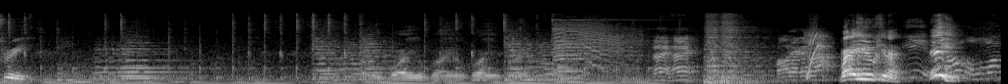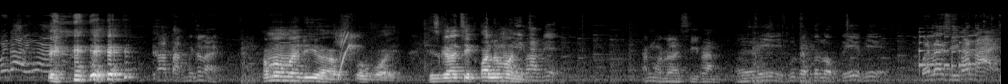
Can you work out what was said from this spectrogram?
free. boy, oh boy, oh boy, oh boy. เฮ้ยเฮ้ยมองอะไรกันวะ What are you looking at? พี่ Hey! น้องผมมองไม่ได้ไง หน้าตักมีเท่าไหร่ How much money do you have? Oh boy. He's gonna take all the สี่ money. พันพี่ ทั้งหมดเลยสี่พัน เฮ้ย พูดแบบตลกพี่พี่ เปิดเลยสี่พันไหน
